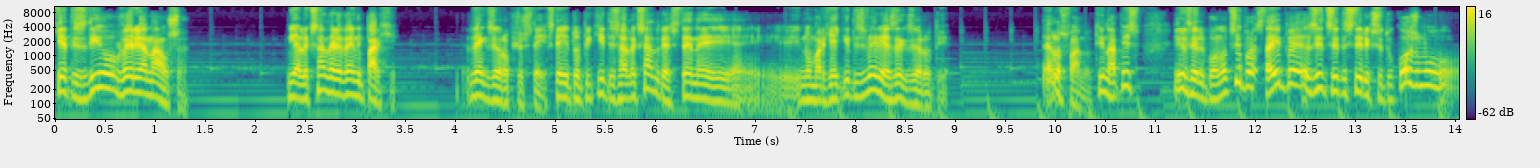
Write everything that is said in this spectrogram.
Και τις δύο, Βέρεια Νάουσα. Η Αλεξάνδρεια δεν υπάρχει. Δεν ξέρω ποιος φταίει. Φταίει η τοπική της Αλεξάνδρειας, φταίνε η νομαρχιακή της Βέρειας, δεν ξέρω τι. Τέλος πάντων, τι να πεις. Ήρθε λοιπόν ο Τσίπρας, τα είπε, ζήτησε τη στήριξη του κόσμου.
